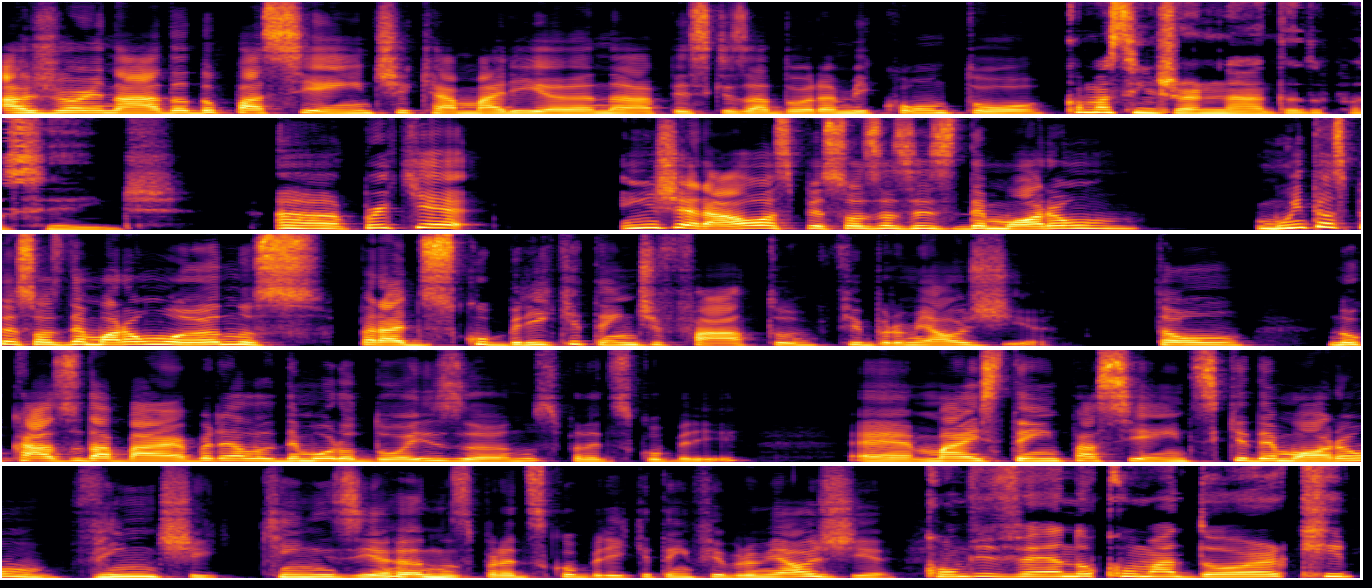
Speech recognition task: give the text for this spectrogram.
a jornada do paciente que a Mariana, a pesquisadora, me contou. Como assim, jornada do paciente? Ah, porque, em geral, as pessoas às vezes demoram muitas pessoas demoram anos para descobrir que tem de fato fibromialgia. Então, no caso da Bárbara, ela demorou dois anos para descobrir. É, mas tem pacientes que demoram 20, 15 anos para descobrir que tem fibromialgia. Convivendo com uma dor que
